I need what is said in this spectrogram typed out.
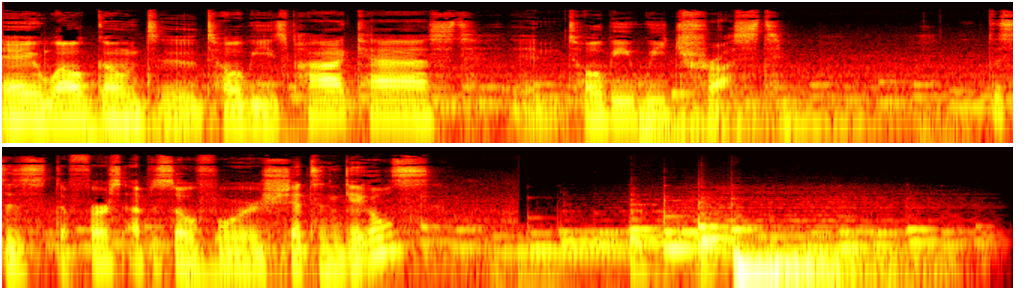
Hey, welcome to Toby's podcast. and Toby, we trust. This is the first episode for Shits and Giggles.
